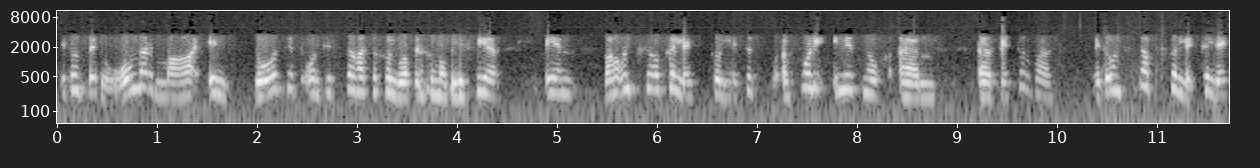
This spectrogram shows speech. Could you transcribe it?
Het ons met honger maar en dors het ons die strate geloop en gemobiliseer en waar ons geld gelek kon dit uh, voor die ines nog ehm um, uh, beter was. Het ons stap gelek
